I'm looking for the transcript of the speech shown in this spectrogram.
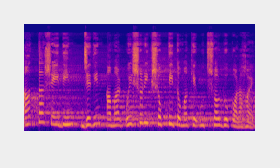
আত্মা সেই দিন যেদিন আমার ঐশ্বরিক শক্তি তোমাকে উৎসর্গ করা হয়।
